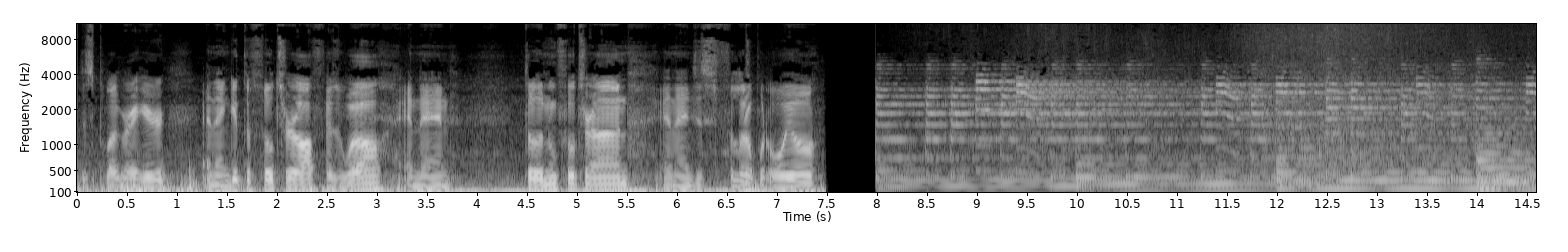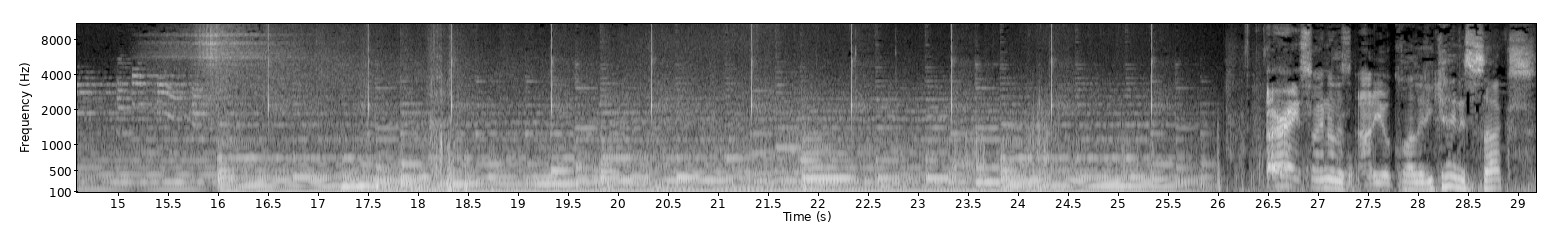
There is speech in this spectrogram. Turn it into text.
this plug right here and then get the filter off as well and then throw the new filter on and then just fill it up with oil right so i know this audio quality kind of sucks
